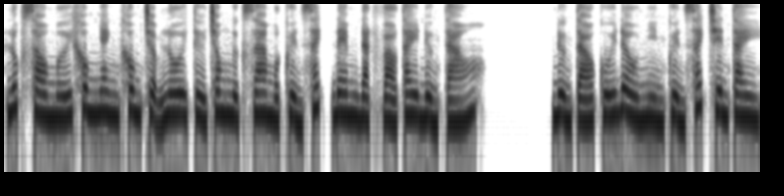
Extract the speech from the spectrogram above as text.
lúc sau mới không nhanh không chậm lôi từ trong ngực ra một quyển sách đem đặt vào tay đường táo. Đường táo cúi đầu nhìn quyển sách trên tay,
